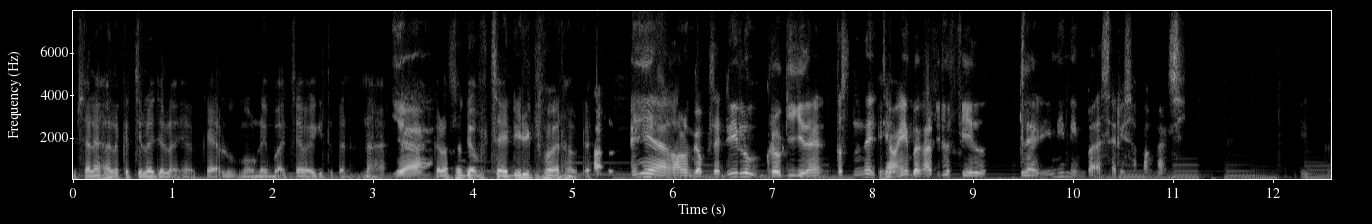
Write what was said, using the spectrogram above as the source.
Misalnya hal kecil aja lah ya kayak lu mau nembak cewek gitu kan. Nah Ya, kalau lu nggak percaya diri gimana udah? Iya kalau nggak percaya diri lu grogi gitu kan. Terus nanti Iya. ceweknya bakal ilfil. Gila ini nih mbak serius apa enggak sih? itu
